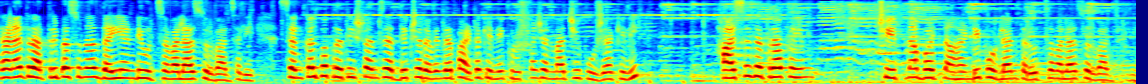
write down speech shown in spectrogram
ठाण्यात रात्रीपासूनच दहीहंडी उत्सवाला सुरुवात झाली. संकल्प प्रतिष्ठानचे अध्यक्ष रवींद्र पाठक यांनी कृष्ण जन्माची पूजा केली. हास्य जत्रा फेम चेतना भटनं हंडी फोडल्यानंतर उत्सवाला सुरुवात झाली.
